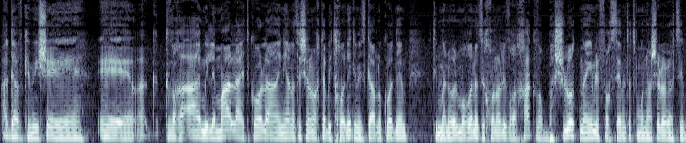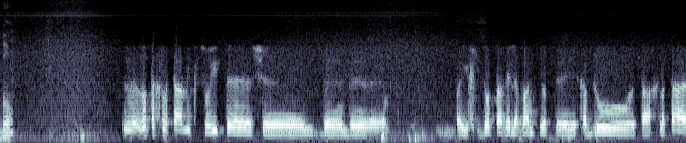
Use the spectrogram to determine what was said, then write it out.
אגב, כמי שכבר אה, ראה מלמעלה את כל העניין הזה של המערכת הביטחונית, אם הזכרנו קודם את עמנואל מורנו, זיכרונו לברכה, כבר בשלו התנאים לפרסם את התמונה שלו לציבור? זאת החלטה מקצועית ביחידות הרלוונטיות אה, יקבלו את ההחלטה,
